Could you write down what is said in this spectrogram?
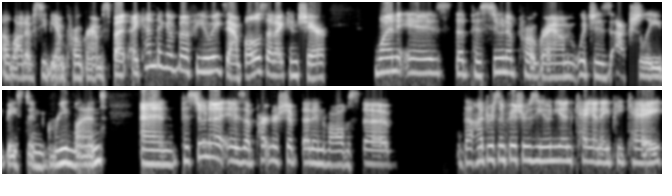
a lot of CBM programs. But I can think of a few examples that I can share. One is the PISUNA program, which is actually based in Greenland. And PISUNA is a partnership that involves the, the Hunters and Fishers Union, KNAPK,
